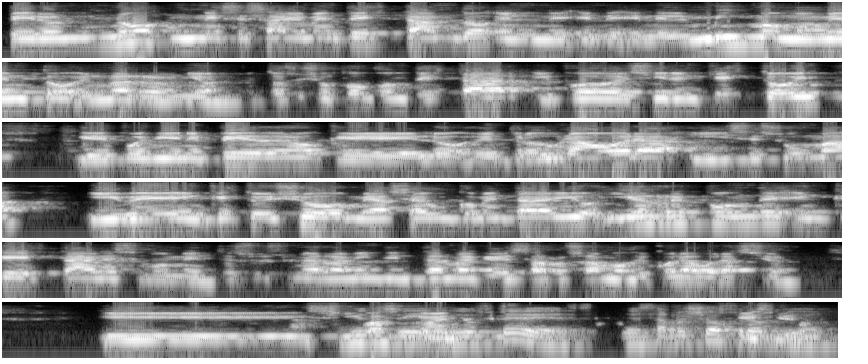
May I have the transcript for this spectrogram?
pero no necesariamente estando en, el mismo momento en una reunión. Entonces yo puedo contestar y puedo decir en qué estoy, y después viene Pedro, que lo, dentro de una hora y se suma y ve en qué estoy yo, me hace algún comentario y él responde en qué está en ese momento. Eso es una herramienta interna que desarrollamos de colaboración. Y sí, básicamente... De ustedes, desarrollo propio.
